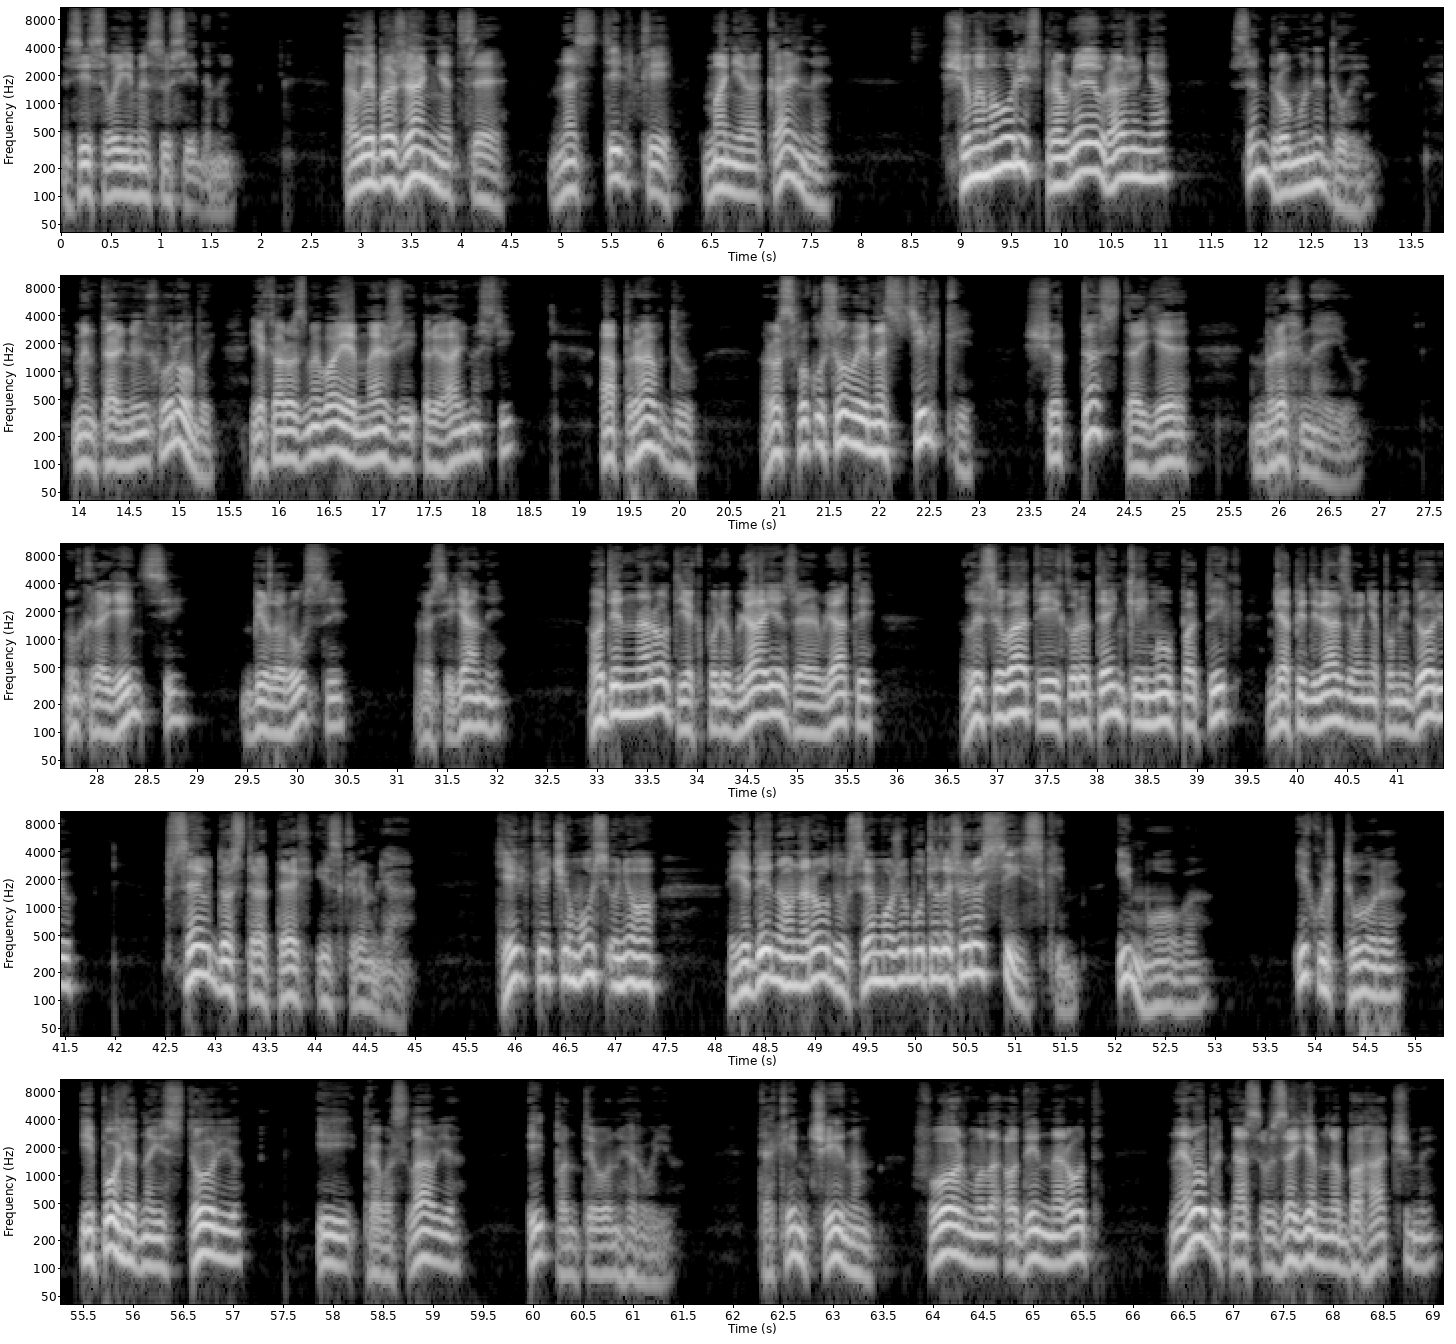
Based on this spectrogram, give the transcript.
зі своїми сусідами. Але бажання це настільки маніакальне, що мимоволі справляє враження синдрому недуги, ментальної хвороби, яка розмиває межі реальності, а правду розфокусовує настільки, що та стає брехнею. Українці, білоруси, росіяни. Один народ, як полюбляє заявляти, лисуватий і коротенький, мов патик для підв'язування помідорів, псевдостратег із Кремля. Тільки чомусь у нього єдиного народу все може бути лише російським і мова, і культура, і погляд на історію, і православ'я, і пантеон героїв. Таким чином, формула один народ не робить нас взаємно багатшими,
